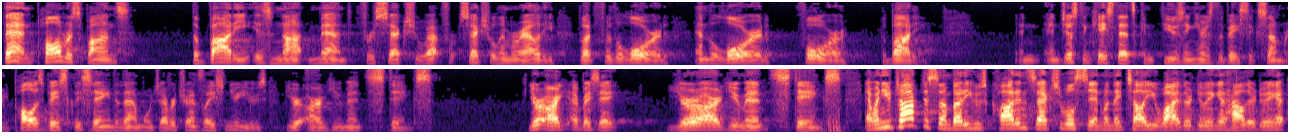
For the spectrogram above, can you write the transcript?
Then Paul responds the body is not meant for sexual, for sexual immorality, but for the Lord, and the Lord for the body. And, and just in case that's confusing, here's the basic summary. Paul is basically saying to them, whichever translation you use, your argument stinks. Your arg- everybody say, your argument stinks. And when you talk to somebody who's caught in sexual sin, when they tell you why they're doing it, how they're doing it,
